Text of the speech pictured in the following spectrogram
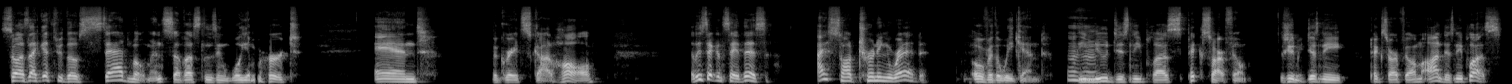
so as I get through those sad moments of us losing William Hurt and the great Scott Hall, at least I can say this: I saw Turning Red over the weekend, the Mhm. new Disney Plus Pixar film. Excuse me, Disney Pixar film on Disney Plus.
